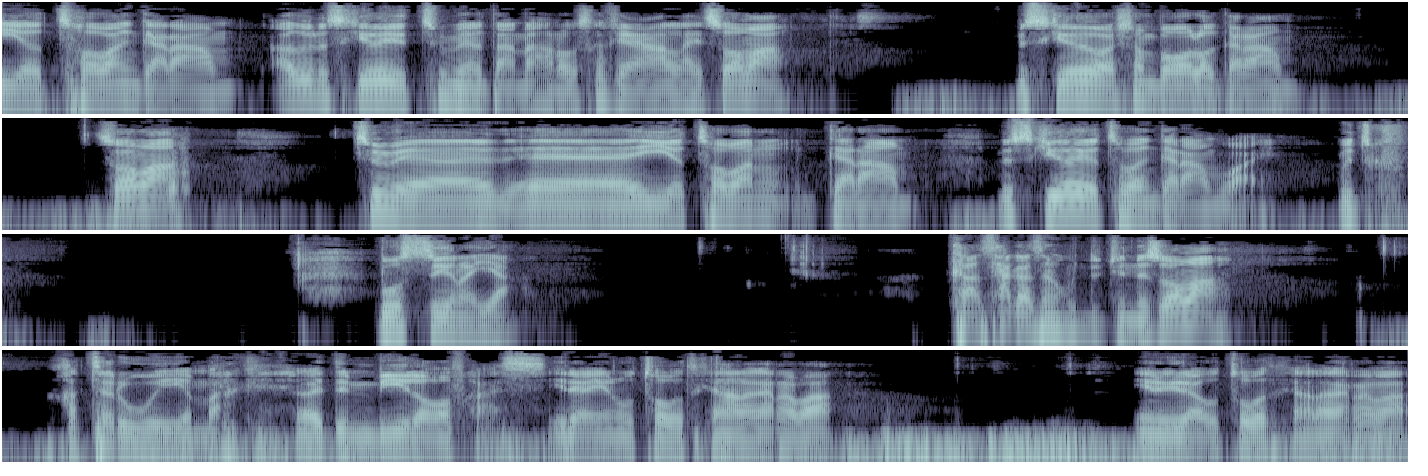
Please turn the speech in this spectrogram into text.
iyo toban garaam aduu nuskiilo iyo tumin haddaan dhahno iska fiicaan lahay. Soo maa nuskiilada waa shan boqoloo garaam soo maa iyo toban garaam nuskiilo iyo toban garaam waay mudku. Buu siinayaa. Kaas xaggaasaan ku dujinay. Soo maa khatar weeye marka. Waa dembiila qofkaas. Ilahay inuu toobadkeena laga rabaa. Inuu ilaah u toobadkeena laga rabaa.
